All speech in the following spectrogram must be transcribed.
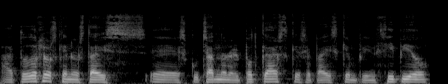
A todos los que nos estáis eh, escuchando en el podcast, que sepáis que en principio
